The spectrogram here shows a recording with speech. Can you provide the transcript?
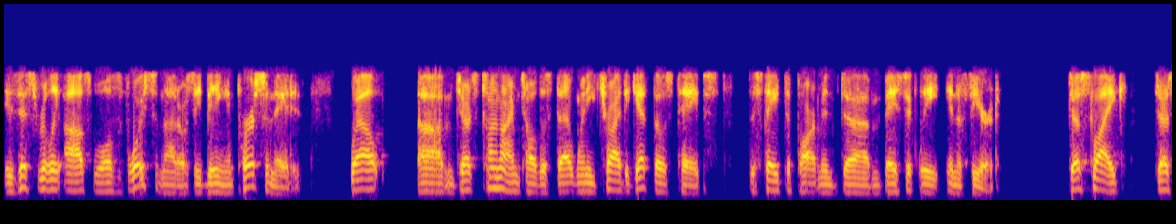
is this really Oswald's voice or not, or is he being impersonated? Well, um, Judge Tunheim told us that when he tried to get those tapes, the State Department um, basically interfered. Just like Judge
